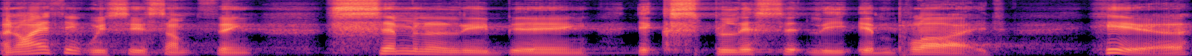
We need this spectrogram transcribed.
And I think we see something similarly being explicitly implied here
